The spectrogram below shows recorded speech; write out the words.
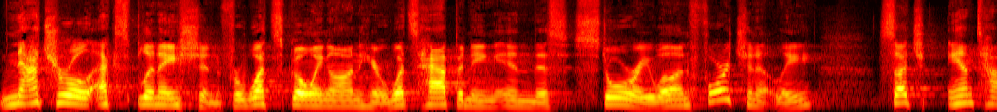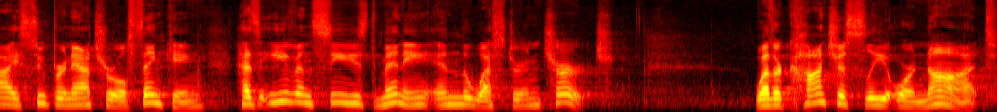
natural explanation for what's going on here, what's happening in this story. Well, unfortunately, such anti supernatural thinking has even seized many in the Western church. Whether consciously or not,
